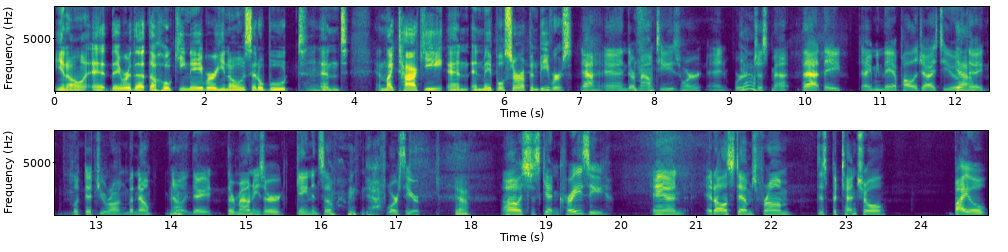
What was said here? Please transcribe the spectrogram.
You know, uh, they were the the hokey neighbor. You know, who said "Oh boot" Mhm. and and like Taki and and maple syrup and beavers. Yeah, and their Mounties were uh, were Yeah. just ma- that. They, I mean, they apologized to you Yeah. if they looked at you wrong, but no, Yeah. no, they their Mounties are gaining some Yeah. force here. Yeah. Oh, it's just getting crazy, and it all stems from this potential bio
